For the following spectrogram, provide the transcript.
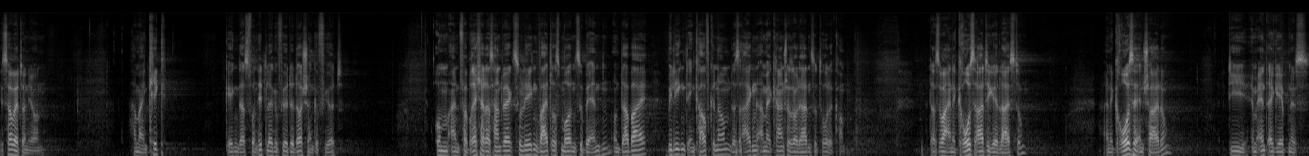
die Sowjetunion haben einen Krieg gegen das von Hitler geführte Deutschland geführt, um einen Verbrecher das Handwerk zu legen, weiteres Morden zu beenden und dabei billigend in Kauf genommen, dass eigene amerikanische Soldaten zu Tode kommen. Das war eine großartige Leistung, eine große Entscheidung, die im Endergebnis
